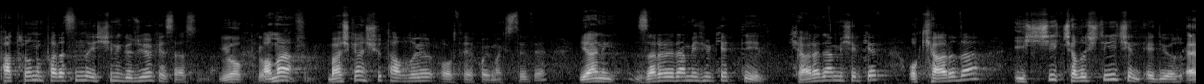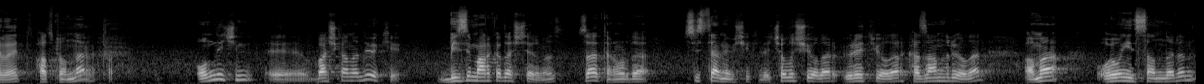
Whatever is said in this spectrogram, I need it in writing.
patronun parasında işçinin gözü yok esasında. Yok, yok. Ama başkan şu tabloyu ortaya koymak istedi. Yani zarar eden bir şirket değil, kar eden bir şirket. O karı da işçi çalıştığı için ediyor Evet. patronlar. Evet. Onun için e, başkan da diyor ki bizim arkadaşlarımız zaten orada sistemli bir şekilde çalışıyorlar, üretiyorlar, kazandırıyorlar. Ama o insanların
